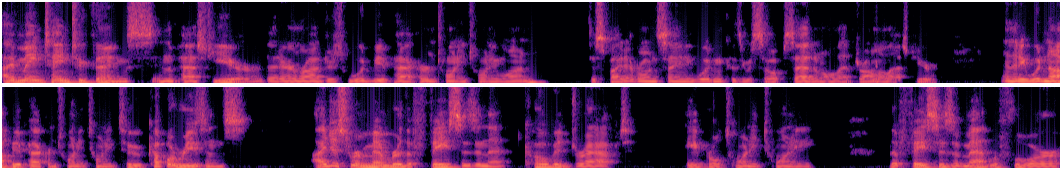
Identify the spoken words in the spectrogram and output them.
I've maintained two things in the past year that Aaron Rodgers would be a Packer in 2021, despite everyone saying he wouldn't because he was so upset and all that drama last year, and that he would not be a Packer in 2022. A couple of reasons. I just remember the faces in that COVID draft, April 2020, the faces of Matt LaFleur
